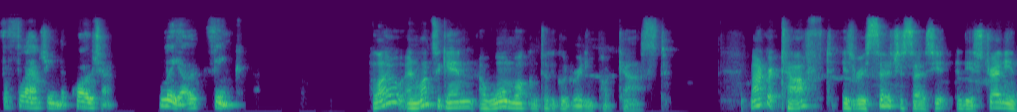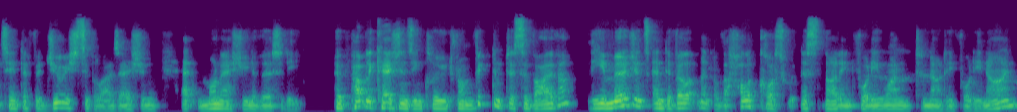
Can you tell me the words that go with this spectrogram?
for flouting the quota, Leo Fink. Hello, and once again, a warm welcome to the Good Reading Podcast. Margaret Taft is a research associate at the Australian Centre for Jewish Civilization at Monash University. Her publications include From Victim to Survivor, The Emergence and Development of the Holocaust Witness 1941 to 1949,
